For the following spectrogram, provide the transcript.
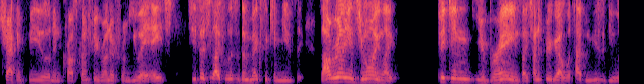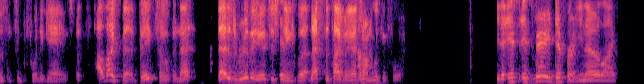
track and field and cross country runner from UAH. She said she likes to listen to Mexican music. So I'm really enjoying like picking your brains, like trying to figure out what type of music you listen to before the games. But I like that Beethoven. That that is really interesting. But that's the type of answer I'm looking for. You know, it's it's very different. You know, like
